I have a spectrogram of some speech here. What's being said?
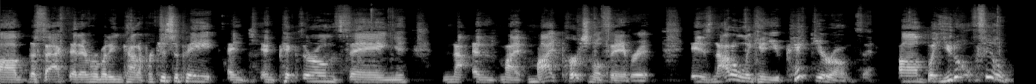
um, the fact that everybody can kind of participate and, and pick their own thing not, and my my personal favorite is not only can you pick your own thing uh, but you don't feel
